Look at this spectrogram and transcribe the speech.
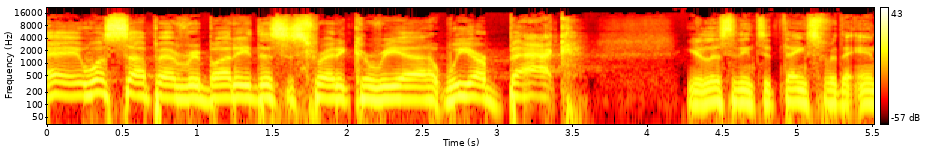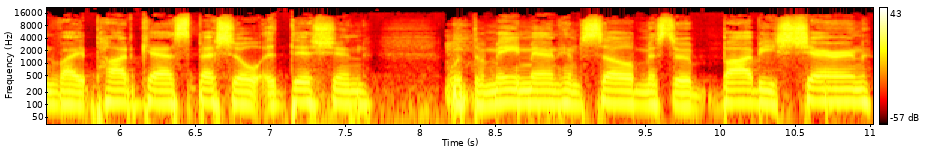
Hey, what's up, everybody? This is Freddie Correa. We are back. You're listening to Thanks for the Invite podcast special edition with the main man himself, Mr. Bobby Sharon,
